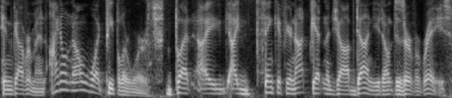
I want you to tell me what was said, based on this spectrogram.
in government. I don't know what people are worth, but I I think if you're not getting the job done, you don't deserve a raise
